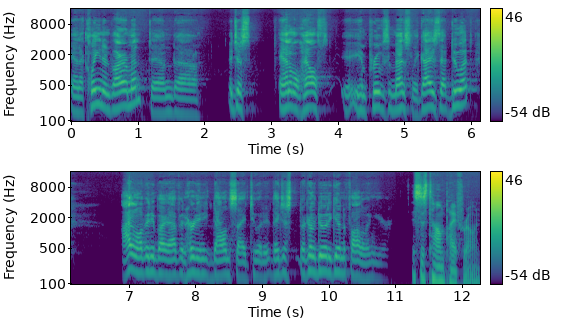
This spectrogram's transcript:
and a clean environment and uh, it just animal health improves immensely. Guys that do it, I don't know if anybody I haven't heard any downside to it. They just they're going to do it again the following year. This is Tom Pifferone,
